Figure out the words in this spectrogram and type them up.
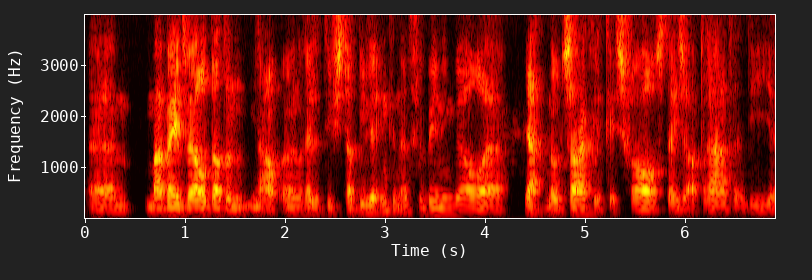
Ehm, maar weet wel dat een, nou, een relatief stabiele internetverbinding wel ja, noodzakelijk is. Vooral als deze apparaten, die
